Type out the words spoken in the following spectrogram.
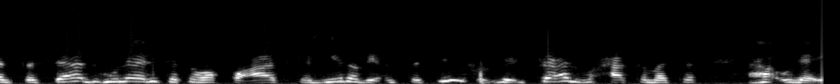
الفساد هنالك توقعات كبيرة بأن تتم بالفعل محاكمة هؤلاء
